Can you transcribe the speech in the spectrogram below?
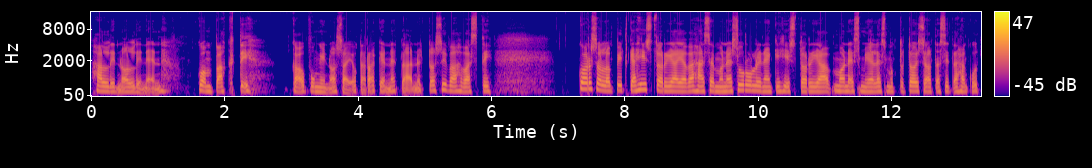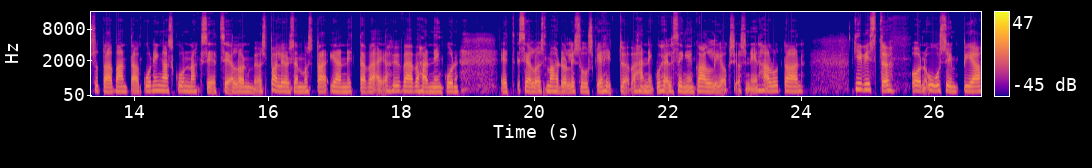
hallinnollinen kompakti kaupungin osa, jota rakennetaan nyt tosi vahvasti. Korsolla on pitkä historia ja vähän semmoinen surullinenkin historia monessa mielessä, mutta toisaalta sitähän kutsutaan Vantaan kuningaskunnaksi, että siellä on myös paljon semmoista jännittävää ja hyvää, vähän niin kuin, että siellä olisi mahdollisuus kehittyä vähän niin kuin Helsingin kallioksi, jos niin halutaan. Kivistö on uusimpia,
